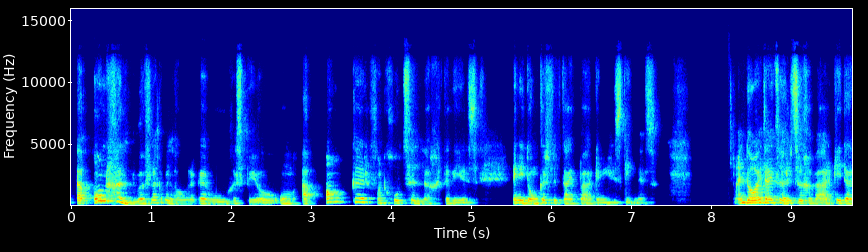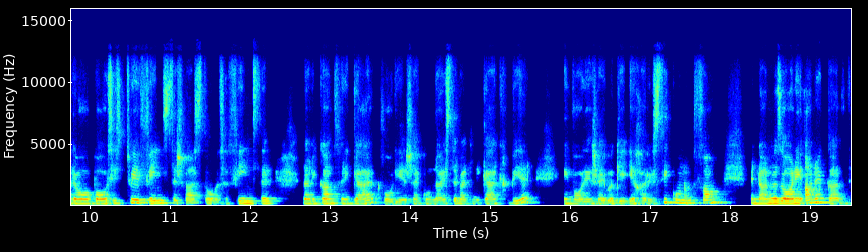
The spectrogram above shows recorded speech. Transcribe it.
'n ongelooflike belangrike rol gespeel om 'n anker van God se lig te wees in die donkerste tydperk in die geskiedenis. In daai tyd sou dit so gewerk het dat daar basies twee vensters was. Daar was 'n venster na die kant van die kerk waardeur sy kon luister wat in die kerk gebeur en waardeur sy ook die eucharistie kon ontvang. En dan was daar aan die ander kant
